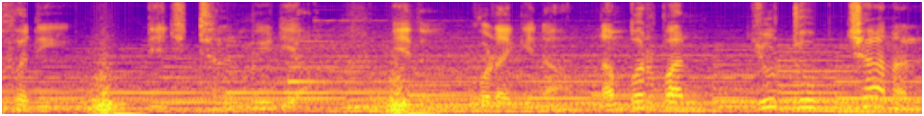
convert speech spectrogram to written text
ಧ್ವನಿ, ಡಿಜಿಟಲ್ ಮೀಡಿಯಾ. ಇದು ಕೊಡಗಿನ ನಂಬರ್ ಒನ್ ಯೂಟ್ಯೂಬ್ ಚಾನಲ್.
